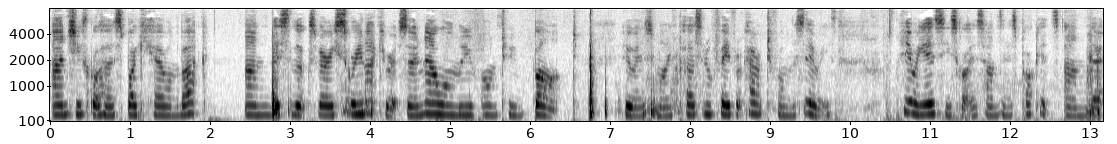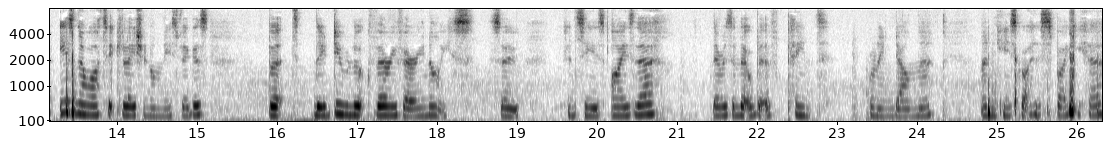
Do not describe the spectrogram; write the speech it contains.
And she's got her spiky hair on the back, and this looks very screen accurate. So now we'll move on to Bart, who is my personal favourite character from the series. Here he is, he's got his hands in his pockets, and there is no articulation on these figures, but they do look very, very nice. So you can see his eyes there. There is a little bit of paint running down there, and he's got his spiky hair.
